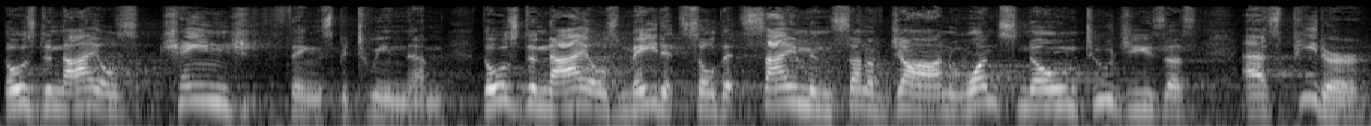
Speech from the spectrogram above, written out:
Those denials changed things between them. Those denials made it so that Simon, son of John, once known to Jesus as Peter,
